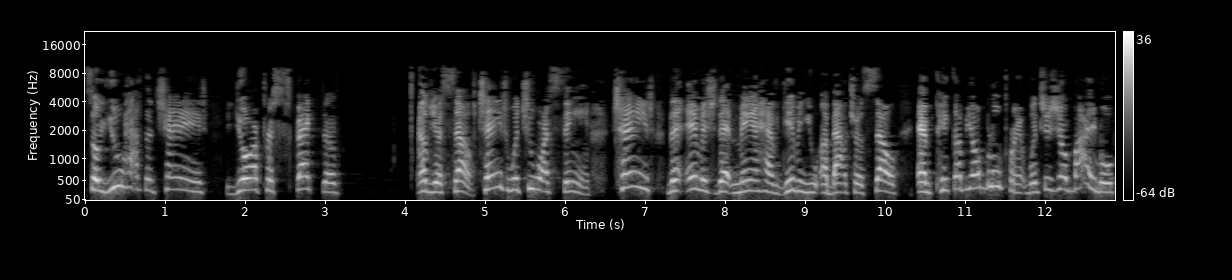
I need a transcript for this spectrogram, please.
So you have to change your perspective of yourself. Change what you are seeing. Change the image that man have given you about yourself and pick up your blueprint which is your bible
